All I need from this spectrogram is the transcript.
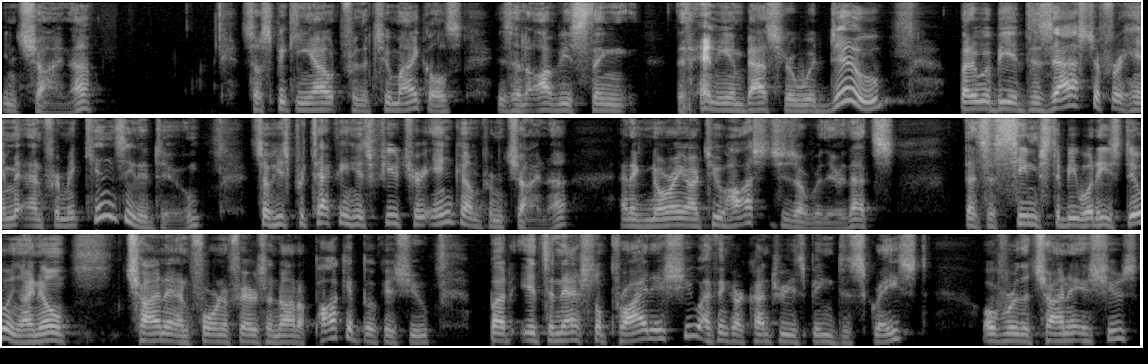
in China. So speaking out for the two Michaels is an obvious thing that any ambassador would do, but it would be a disaster for him and for McKinsey to do. So he's protecting his future income from China and ignoring our two hostages over there. That's that just seems to be what he's doing. I know China and foreign affairs are not a pocketbook issue, but it's a national pride issue. I think our country is being disgraced over the China issues.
